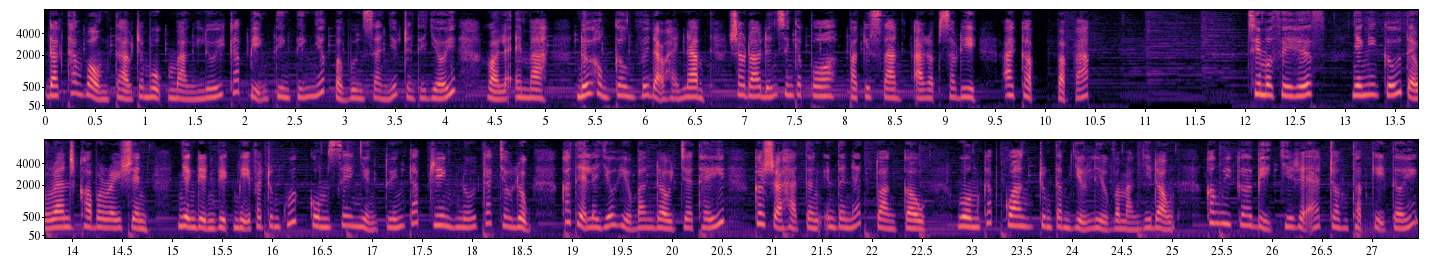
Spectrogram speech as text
đặt tham vọng tạo ra một mạng lưới cáp biển tiên tiến nhất và vươn xa nhất trên thế giới, gọi là EMA, nối Hồng Kông với đảo Hải Nam, sau đó đến Singapore, Pakistan, Ả Rập Saudi, Ai Cập và Pháp. Timothy Heath, Nhà nghiên cứu tại Rand Corporation nhận định việc Mỹ và Trung Quốc cùng xây những tuyến cáp riêng nối các châu lục có thể là dấu hiệu ban đầu cho thấy cơ sở hạ tầng Internet toàn cầu gồm cáp quang, trung tâm dữ liệu và mạng di động có nguy cơ bị chia rẽ trong thập kỷ tới.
